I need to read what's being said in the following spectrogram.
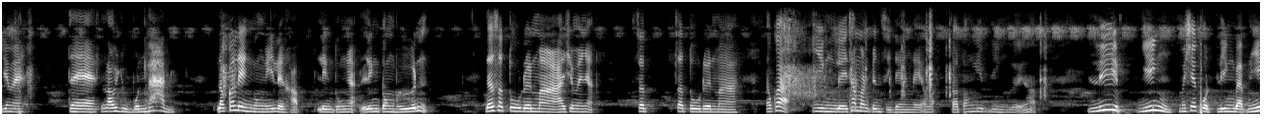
ใช่ไหมแต่เราอยู่บนบ้านเราก็เล็งตรงนี้เลยครับ เล็งตรงเนี้ย เล็งตรงพื้น แล้วศัตรูเดินมาใช่ไหมเนี่ยศัศัตรูเดินมา แล้วก็ยิงเลยถ้ามันเป็นสีแดงแล้วอะเราต้องรีบยิงเลยนะครับ รีบยิงไม่ใช่กดลิงแบบนี้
